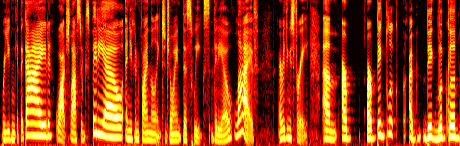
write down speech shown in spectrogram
where you can get the guide, watch last week's video, and you can find the link to join this week's video live. Everything's free. Um, our our big book, our big book club,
